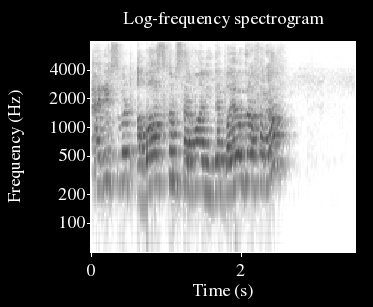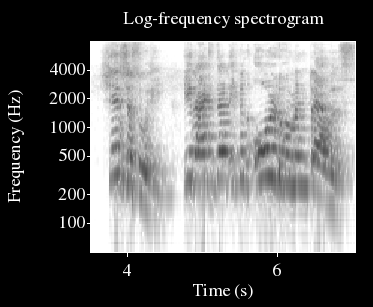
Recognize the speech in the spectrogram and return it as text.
and it's what Abbas Khan Sarwani, the biographer of Sher Shah Suri. He writes that if an old woman travels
